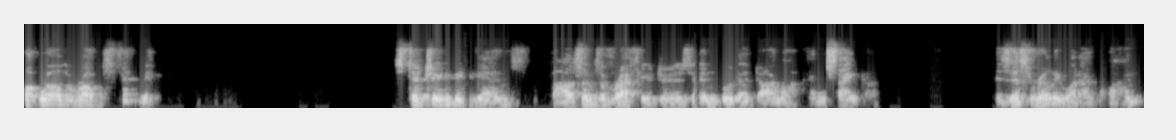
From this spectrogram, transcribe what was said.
But will the robes fit me? Stitching begins, thousands of refuges in Buddha, Dharma, and Sangha. Is this really what I want?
